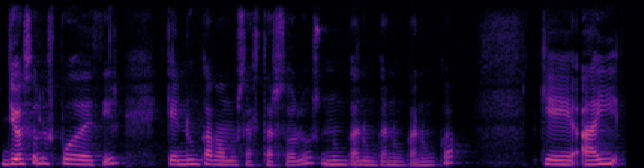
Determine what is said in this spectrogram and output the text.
yo se los puedo decir que nunca vamos a estar solos, nunca, nunca, nunca, nunca. Que hay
